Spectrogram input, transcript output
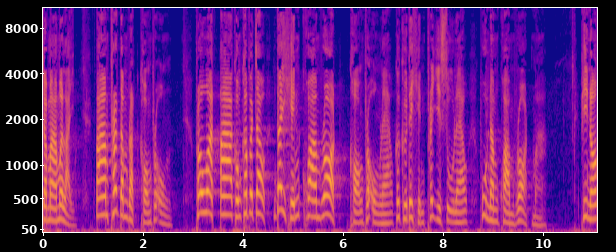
จะมาเมื่อไหร่ ตามพระดำรัสของพระองค์ เพราะว่าตาของข้าพเจ้าได้เห็นความรอดของพระองค์แล้ว ก็คือได้เห็นพระเยซูแล้ว ผู้นำความรอดมา พี่น้อง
